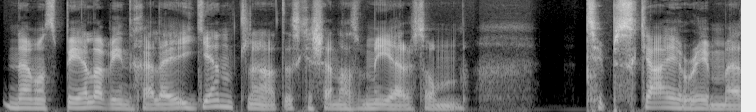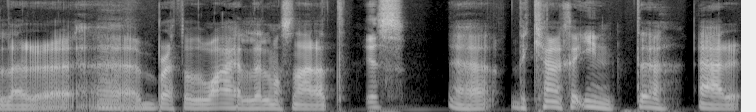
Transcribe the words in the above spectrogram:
när man spelar Vindskäl är egentligen att det ska kännas mer som typ Skyrim eller eh, Breath of the Wild eller något sånt här. Att Yes. eh, det kanske inte är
